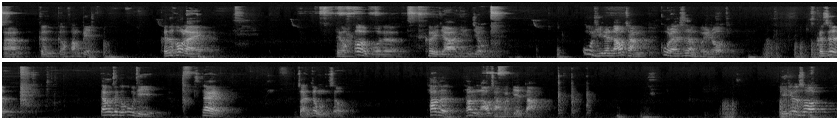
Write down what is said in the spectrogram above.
啊更更方便。可是后来有俄国的科学家研究，物体的脑场固然是很微弱，可是当这个物体在转动的时候，它的它的脑场会变大，也就是说，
